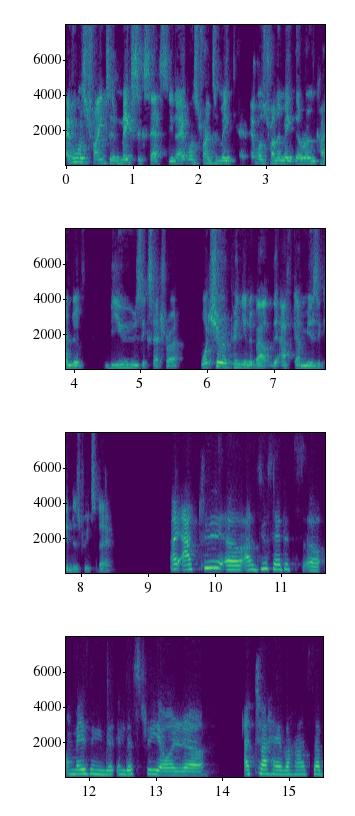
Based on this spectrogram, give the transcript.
everyone's trying to make success. You know, everyone's trying to make everyone's trying to make their own kind of views, etc. What's your opinion about the Afghan music industry today? I actually, uh, as you said, it's uh, amazing industry or uh, अच्छा है वहाँ सब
